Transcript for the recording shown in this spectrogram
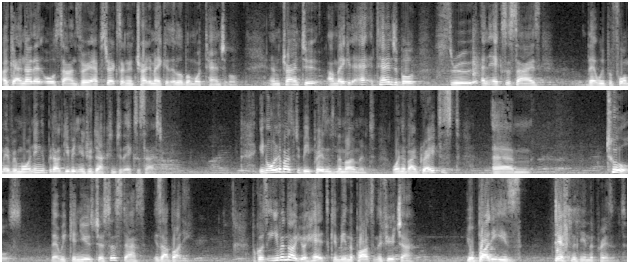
Okay, I know that all sounds very abstract, so I'm going to try to make it a little bit more tangible. I'm trying to, I'll make it a- tangible through an exercise that we perform every morning, but I'll give you an introduction to the exercise. In order for us to be present in the moment, one of our greatest um, tools that we can use to assist us is our body. Because even though your head can be in the past and the future, your body is definitely in the present.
